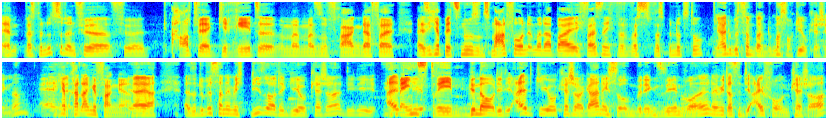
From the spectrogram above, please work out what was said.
Ähm, was benutzt du denn für, für Hardware-Geräte, wenn man mal so fragen darf? Weil, also ich habe jetzt nur so ein Smartphone immer dabei. Ich weiß nicht, was, was benutzt du? Ja, du bist dann beim, du machst auch Geocaching, ne? Äh, ich habe gerade angefangen, ja. Ja, ja. Also du bist dann nämlich die Sorte Geocacher, die die Alt- Mainstream. Genau, die die Alt-Geocacher gar nicht so unbedingt sehen wollen. Nämlich das sind die iPhone-Cacher.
